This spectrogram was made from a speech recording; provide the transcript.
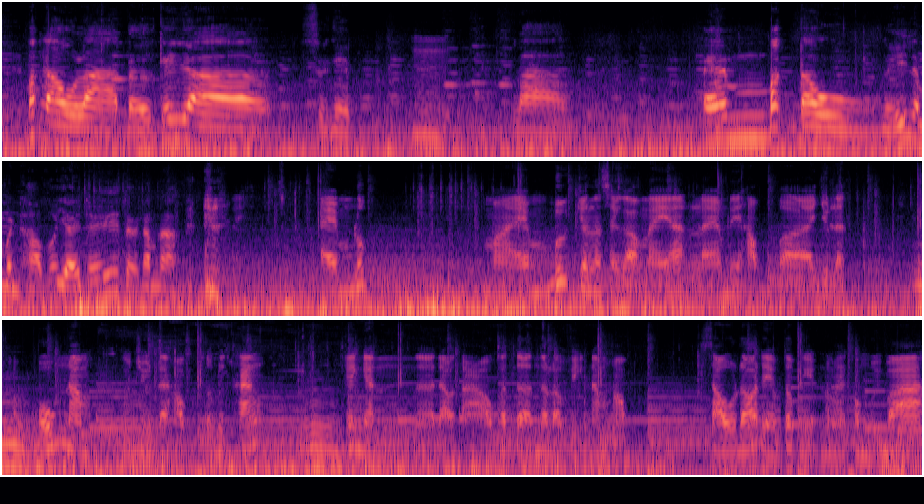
bắt đầu là từ cái ờ, sự nghiệp ừ. là em bắt đầu nghĩ là mình hợp với giải trí từ năm nào em lúc mà em bước chân lên Sài Gòn này á là em đi học ờ, du lịch ừ. 4 năm của trường đại học Tôn Đức Thắng Ừ. cái ngành đào tạo có tên đó là Việt Nam học sau đó thì em tốt nghiệp năm 2013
